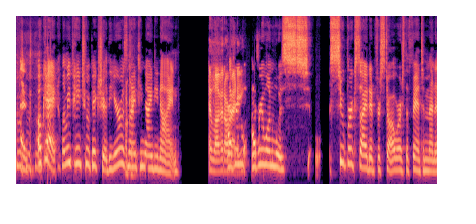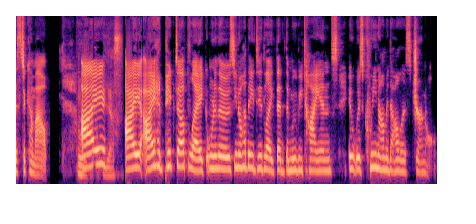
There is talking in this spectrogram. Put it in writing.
okay, let me paint you a picture. The year was okay. 1999. I love it already. Every, everyone was su- super excited for Star Wars: The Phantom Menace to come out. Ooh, I yes. I I had picked up like one of those, you know how they did like the, the movie tie-ins? It was Queen Amidala's journal.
